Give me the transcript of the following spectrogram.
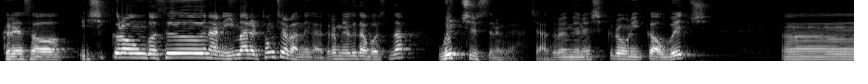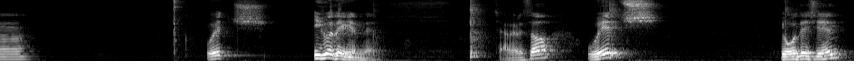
그래서 이 시끄러운 것은 하는 이 말을 통째로 받는 거야. 그럼 여기다 뭐 쓴다? which를 쓰는 거야. 자, 그러면은 시끄러우니까 which, 어, which, 이거 되겠네. 자, 그래서 which, 요거 대신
